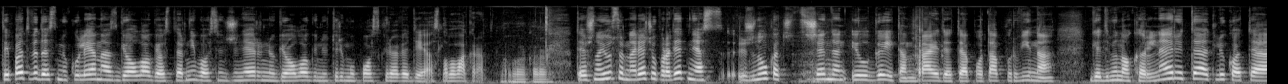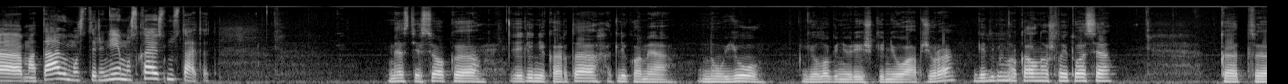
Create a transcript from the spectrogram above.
Taip pat Vidas Mikulėnas, geologijos tarnybos inžinierinių geologinių tyrimų poskirio vedėjas. Labą vakarą. Labą vakarą. Tai aš nuo jūsų ir norėčiau pradėti, nes žinau, kad šiandien ilgai ten braidėte po tą purvyną Gedimino kalnerite, atlikote matavimus, tyrinėjimus. Ką jūs nustatėt? Mes tiesiog e, eilinį kartą atlikome naujų geologinių reiškinių apžiūrą Gedimino kalno šlaituose, kad e,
